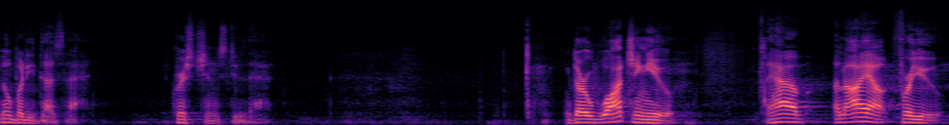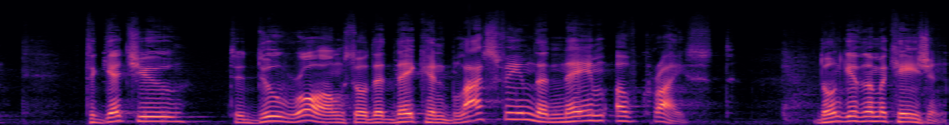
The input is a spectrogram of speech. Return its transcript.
Nobody does that. Christians do that. They're watching you, they have an eye out for you to get you to do wrong so that they can blaspheme the name of Christ. Don't give them occasion.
